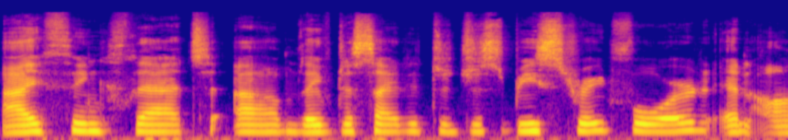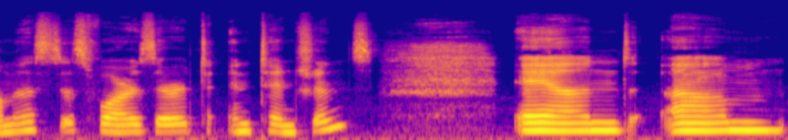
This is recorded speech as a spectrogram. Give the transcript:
I think that um, they've decided to just be straightforward and honest as far as their t- intentions. And um,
